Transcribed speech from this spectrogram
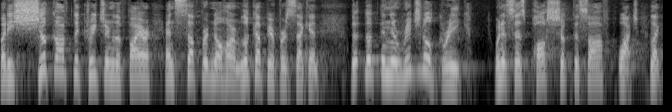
But he shook off the creature into the fire and suffered no harm. Look up here for a second. Look, in the original Greek, when it says Paul shook this off, watch. Like,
